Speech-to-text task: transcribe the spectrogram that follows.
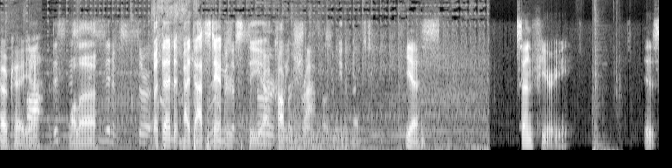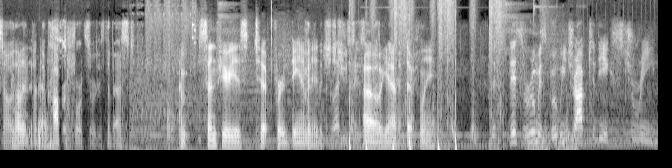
Okay, yeah. Uh, this, this, Well, uh, this is an absurd. But then by that room is standards, the uh, copper short trapped. mode would be the best. yes. Sun Fury is No, probably the, the, the best. copper short sword is the best. Um, Sun Fury is to, for damage. Oh in- yeah, definitely. This this room is booby trapped to the extreme.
